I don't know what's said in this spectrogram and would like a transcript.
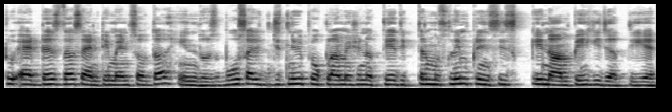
to address the sentiments of the Hindus बहुत सारी जितनी भी प्रोक्लामेशन होती है, अधिकतर मुस्लिम प्रिंसेस के नाम पे ही की जाती है।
